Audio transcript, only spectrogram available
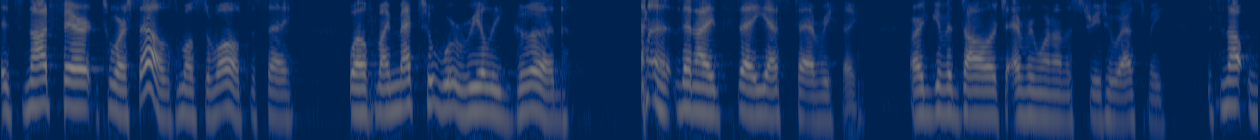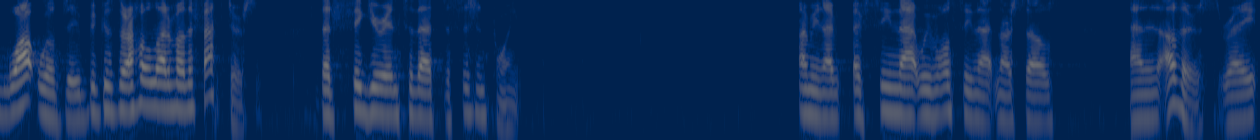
It's not fair to ourselves, most of all, to say, well, if my metta were really good, then I'd say yes to everything. Or I'd give a dollar to everyone on the street who asked me. It's not what we'll do because there are a whole lot of other factors that figure into that decision point. I mean, I've, I've seen that, we've all seen that in ourselves and in others, right?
